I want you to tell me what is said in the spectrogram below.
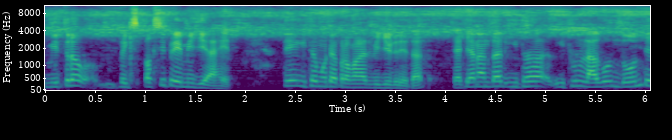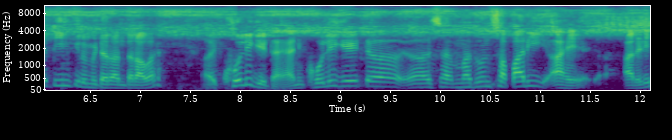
मित्र पक्षीप्रेमी जे आहेत ते इथं मोठ्या प्रमाणात विजिट देतात. त्याच्यानंतर इथं इथून लागून दोन ते तीन किलोमीटर अंतरावर खोली गेट आहे. आणि खोली गेट स मधून सफारी आहे ऑलरेडी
